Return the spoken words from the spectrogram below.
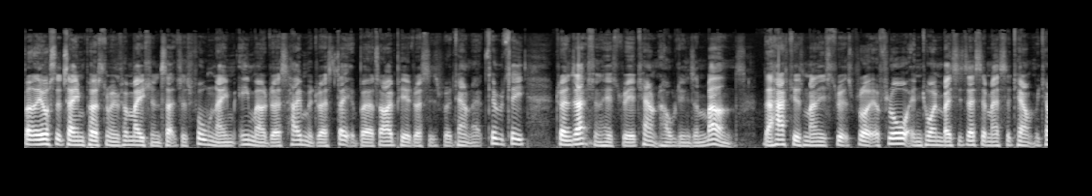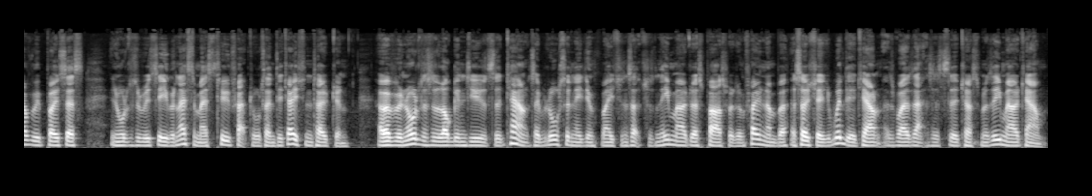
but they also obtained personal information such as full name, email address, home address, date of birth, IP addresses for account activity, transaction history, account holdings, and balance. The hackers managed to exploit a flaw in Coinbase's SMS account recovery process in order to receive an SMS two factor authentication token. However, in order to log into users' accounts, they would also need information such as an email address, password, and phone number associated with the account, as well as access to the customer's email account.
